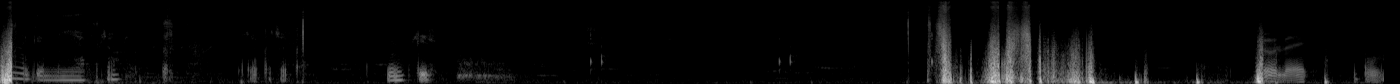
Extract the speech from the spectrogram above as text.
Aynı gemiyi yapacağım. Şaka şaka. Çünkü Böyle yapalım.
